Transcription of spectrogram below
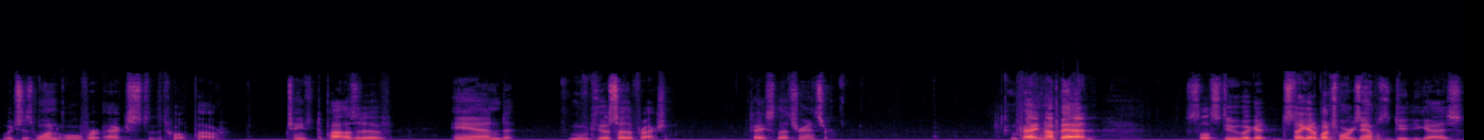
which is 1 over x to the 12th power. Change to positive and move to the other side of the fraction. Okay, so that's your answer. Okay, not bad. So let's do, I get, just I got a bunch more examples to do you guys.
